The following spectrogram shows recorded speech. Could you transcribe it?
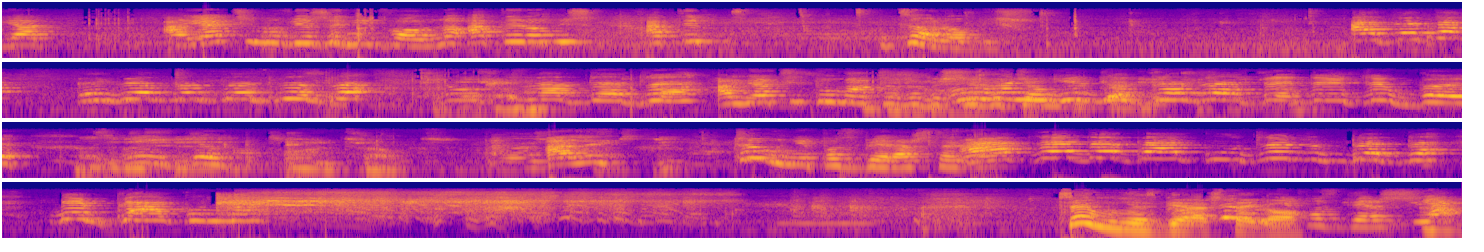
Ja, a ja ci mówię, że nie wolno, a ty robisz, a ty co robisz? A ja ci tłumaczę, żebyś się wyciągnął. Nazywa się Paul Trout. Ale czemu nie pozbierasz tego? Czemu nie zbierasz Czemu tego? nie pozbierasz? Ja,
